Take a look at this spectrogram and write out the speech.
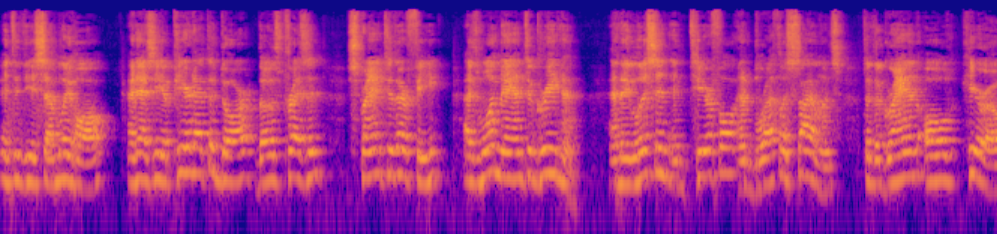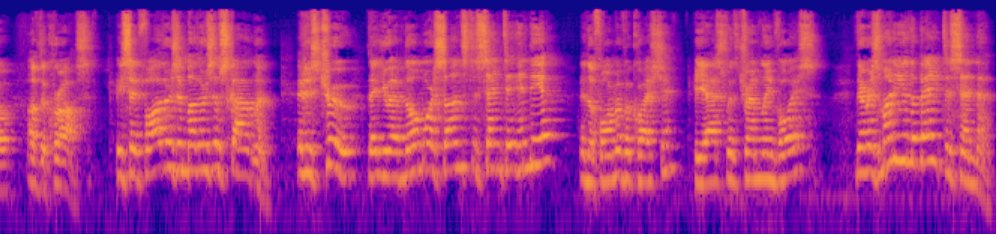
into the assembly hall, and as he appeared at the door, those present sprang to their feet as one man to greet him, and they listened in tearful and breathless silence to the grand old hero of the cross. He said, Fathers and mothers of Scotland, it is true that you have no more sons to send to India? In the form of a question, he asked with trembling voice. There is money in the bank to send them.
